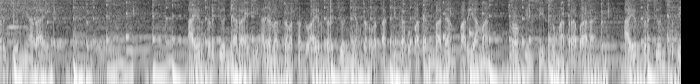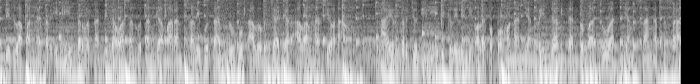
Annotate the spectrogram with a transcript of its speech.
Terjun Nyarai Air terjun Nyarai adalah salah satu air terjun yang terletak di Kabupaten Padang Pariaman, Provinsi Sumatera Barat. Air terjun setinggi 8 meter ini terletak di kawasan hutan Gamaran Salibutan Lubuk Alung Cagar Alam Nasional. Air terjun ini dikelilingi oleh pepohonan yang rindang dan bebatuan yang sangat besar.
